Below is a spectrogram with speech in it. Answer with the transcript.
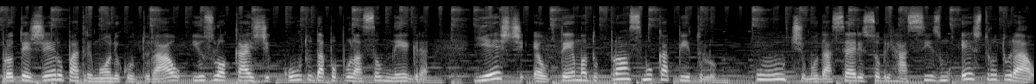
proteger o patrimônio cultural e os locais de culto da população negra. E este é o tema do próximo capítulo, o último da série sobre racismo estrutural.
